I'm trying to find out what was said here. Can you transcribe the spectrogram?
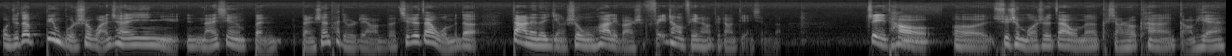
我觉得并不是完全以女男性本本身他就是这样子的。其实，在我们的大量的影视文化里边是非常非常非常典型的这一套呃叙事模式，在我们小时候看港片。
